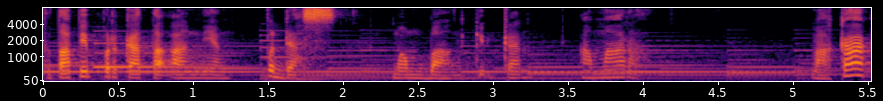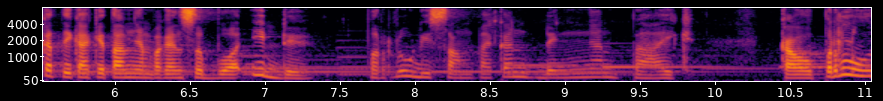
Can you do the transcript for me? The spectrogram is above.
tetapi perkataan yang pedas membangkitkan amarah. Maka ketika kita menyampaikan sebuah ide, perlu disampaikan dengan baik. Kau perlu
